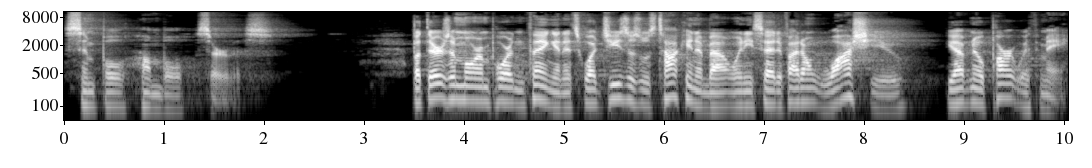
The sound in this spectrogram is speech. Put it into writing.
simple, humble service. But there's a more important thing, and it's what Jesus was talking about when he said, If I don't wash you, you have no part with me.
